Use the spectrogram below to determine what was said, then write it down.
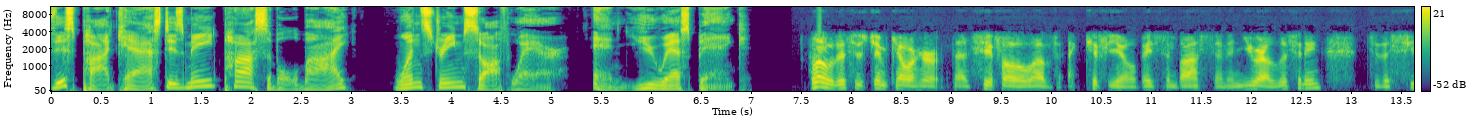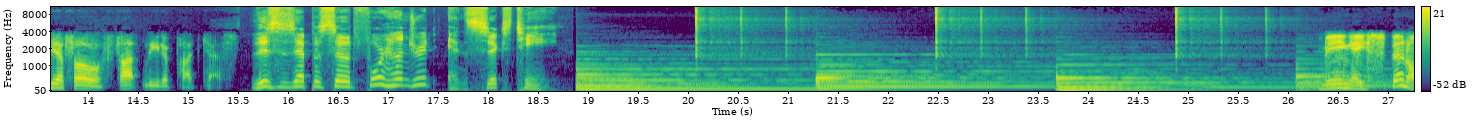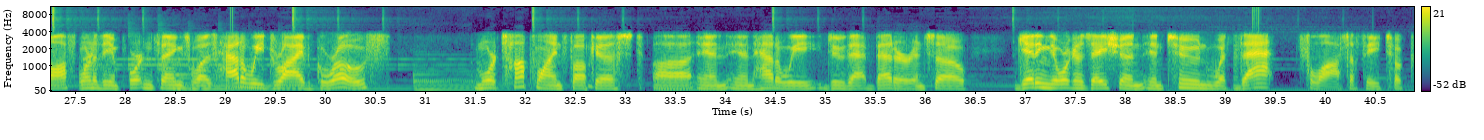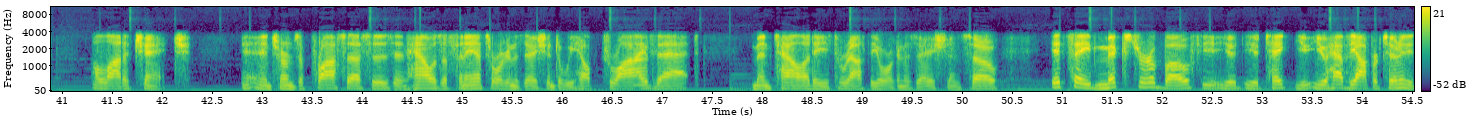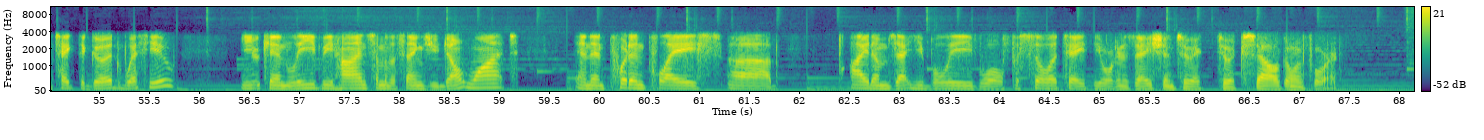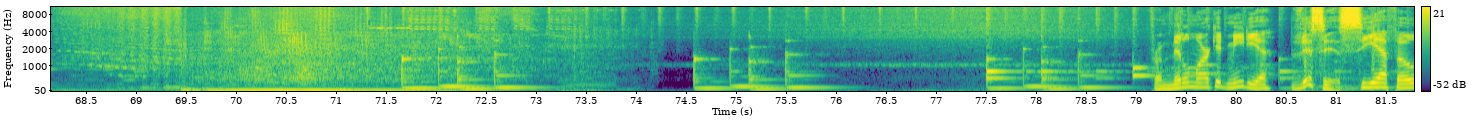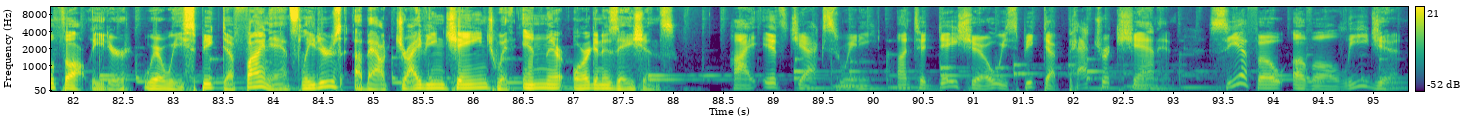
This podcast is made possible by OneStream Software and U.S. Bank. Hello, this is Jim Kelleher, the CFO of Actifio based in Boston, and you are listening to the CFO Thought Leader Podcast. This is episode 416. Being a spinoff, one of the important things was how do we drive growth more top line focused, uh, and and how do we do that better? And so, getting the organization in tune with that philosophy took a lot of change in, in terms of processes and how, as a finance organization, do we help drive that mentality throughout the organization? So. It's a mixture of both. You, you, you take you, you have the opportunity to take the good with you, you can leave behind some of the things you don't want and then put in place uh, items that you believe will facilitate the organization to, to excel going forward. From Middle Market Media, this is CFO Thought Leader, where we speak to finance leaders about driving change within their organizations. Hi, it's Jack Sweeney. On today's show, we speak to Patrick Shannon, CFO of Allegion.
